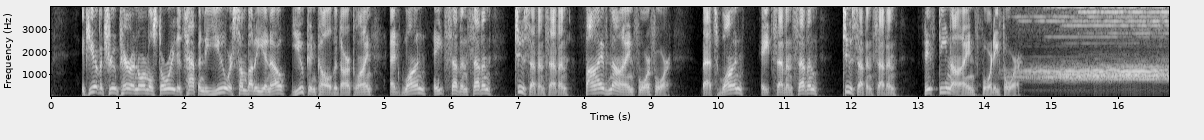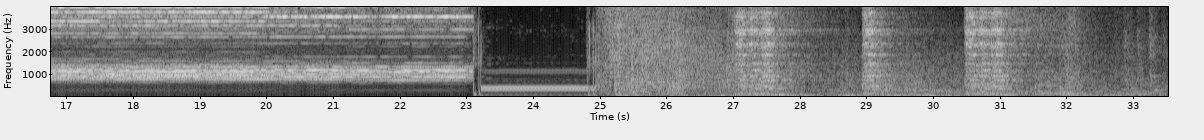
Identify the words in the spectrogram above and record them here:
If you have a true paranormal story that's happened to you or somebody you know, you can call the Dark Line at 1-877-277-5944. That's 1-877-277-5944.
